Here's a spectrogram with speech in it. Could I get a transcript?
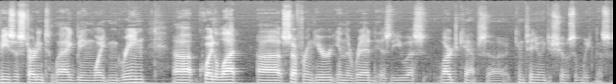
Visa starting to lag, being white and green. Quite a lot uh, suffering here in the red as the U.S. large caps uh, continuing to show some weakness.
